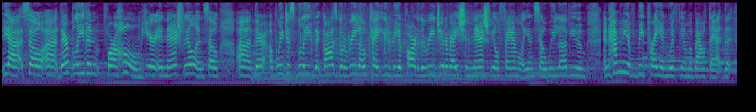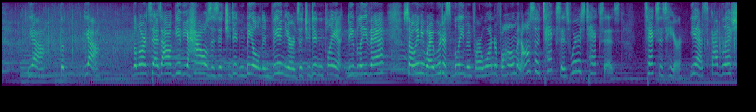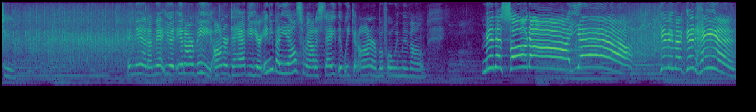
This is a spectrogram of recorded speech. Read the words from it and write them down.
Yeah, so uh, they're believing for a home here in Nashville, and so uh, we just believe that God's going to relocate you to be a part of the Regeneration Nashville family, and so we love you. And, how many of you be praying with them about that? That, yeah, the yeah. The Lord says, I'll give you houses that you didn't build and vineyards that you didn't plant. Do you believe that? So, anyway, we're just believing for a wonderful home. And also, Texas. Where's Texas? Texas here. Yes, God bless you. Amen. I met you at NRB. Honored to have you here. Anybody else from out of state that we can honor before we move on? Minnesota! Yeah! Give him a good hand.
